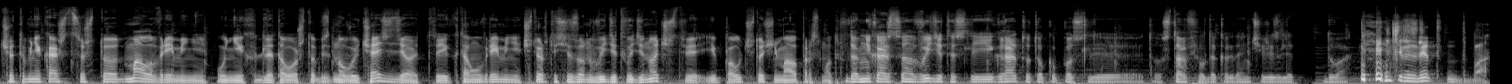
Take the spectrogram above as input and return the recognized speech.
что-то мне кажется, что мало времени у них для того, чтобы новую часть сделать. И к тому времени четвертый сезон выйдет в одиночестве и получит очень мало просмотров. Да, мне кажется, он выйдет, если игра, то только после этого Старфилда, когда-нибудь через лет два. Через лет два.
